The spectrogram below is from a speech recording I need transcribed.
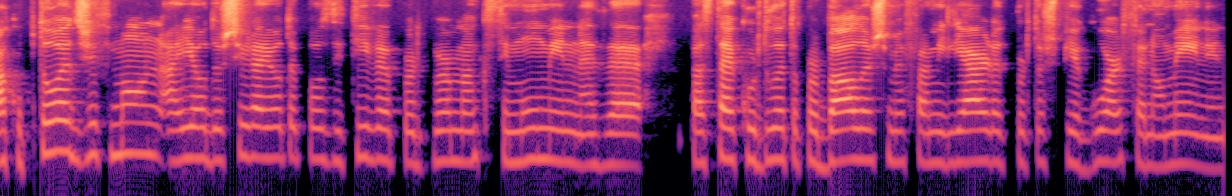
a kuptohet gjithmonë ajo dëshira jote pozitive për të bërë maksimumin edhe pastaj kur duhet të përballesh me familjarët për të shpjeguar fenomenin?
